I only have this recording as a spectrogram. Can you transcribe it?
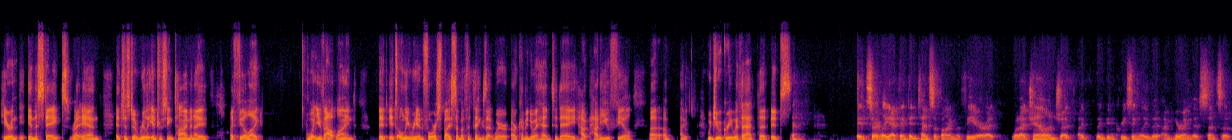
here in in the states, right? And it's just a really interesting time, and I I feel like what you've outlined. It, it's only reinforced by some of the things that we're are coming to a head today. How how do you feel? Uh, uh I, would you agree with that? That it's it's certainly, I think, intensifying the fear. I, what I challenge, I, I think increasingly that I'm hearing this sense of,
